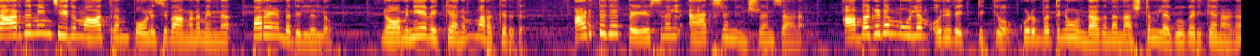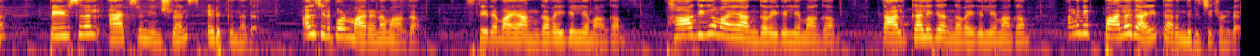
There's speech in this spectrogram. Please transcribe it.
താരതമ്യം ചെയ്തു മാത്രം പോളിസി വാങ്ങണമെന്ന് പറയേണ്ടതില്ലല്ലോ. നോമിനിയെ വെക്കാനും മറക്കരുത്. അടുത്തത് പേഴ്സണൽ ആക്സിഡന്റ് ഇൻഷുറൻസ് ആണ് അപകടം മൂലം ഒരു വ്യക്തിക്കോ കുടുംബത്തിനോ ഉണ്ടാകുന്ന നഷ്ടം ലഘൂകരിക്കാനാണ് പേഴ്സണൽ ആക്സിഡന്റ് ഇൻഷുറൻസ് എടുക്കുന്നത്. അത് ചിലപ്പോൾ മരണമാകാം. സ്ഥിരമായ അംഗവൈകല്യമാകാം. ഭാഗികമായ അംഗവൈകല്യമാകാം. താൽക്കാലിക അംഗവൈകല്യമാകാം. അങ്ങനെ പലതായി തരംതിരിച്ചിട്ടുണ്ട്.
